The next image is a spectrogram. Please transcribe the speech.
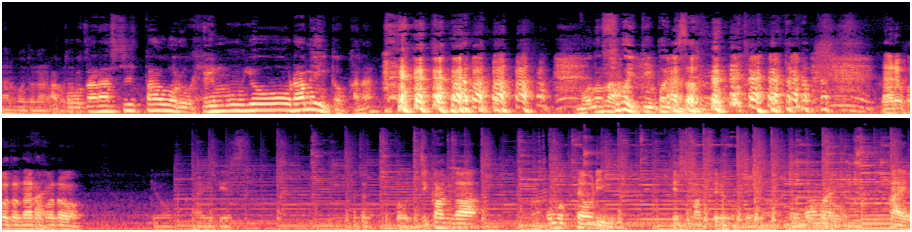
なるほどなるほど。後ざらしタオルヘム用ラメ糸かな？ものすごいピンポイントなんで、なるほどなるほど、了解です。ちょっと時間が思ったより来てしまってるので、はい。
